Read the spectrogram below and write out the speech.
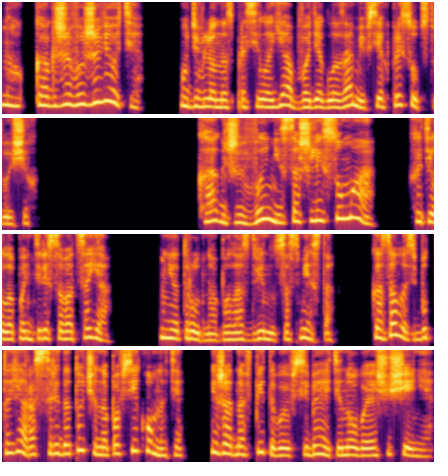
«Но как же вы живете?» – удивленно спросила я, обводя глазами всех присутствующих. «Как же вы не сошли с ума?» – хотела поинтересоваться я. Мне трудно было сдвинуться с места. Казалось, будто я рассредоточена по всей комнате и жадно впитываю в себя эти новые ощущения.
